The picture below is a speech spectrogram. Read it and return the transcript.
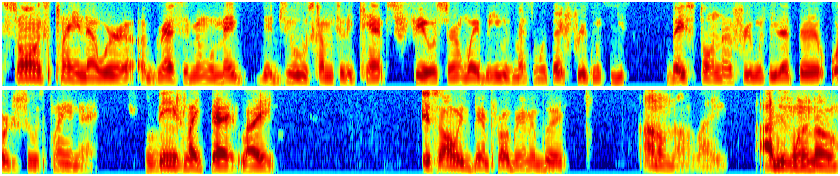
songs playing that were aggressive and would make the Jews coming to the camps feel a certain way. But he was messing with their frequencies based on the frequency that the orchestra was playing at. Mm-hmm. Things like that. Like it's always been programming, but I don't know. Like I just want to know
